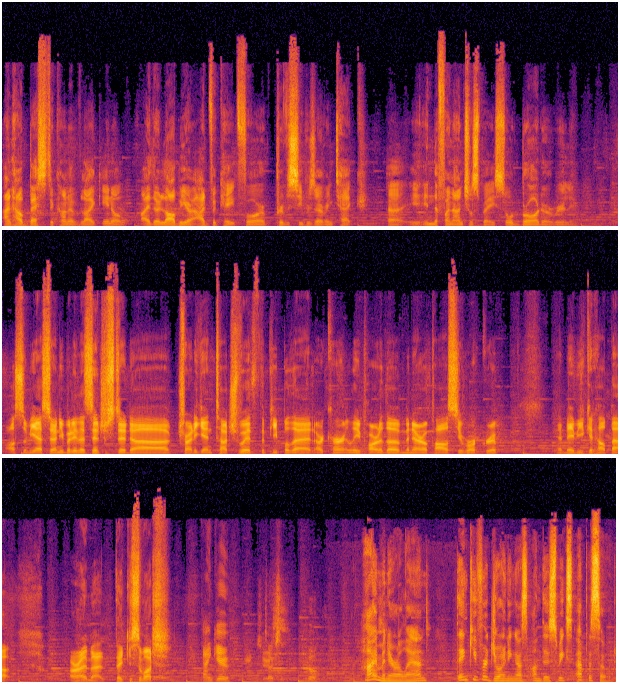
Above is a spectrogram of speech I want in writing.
and how best to kind of like, you know, either lobby or advocate for privacy preserving tech uh, in the financial space or broader, really. Awesome. Yeah. So anybody that's interested, uh, try to get in touch with the people that are currently part of the Monero policy work group, and maybe you can help out. All right, man. Thank you so much. Thank you. Cool. Hi, Monero Land. Thank you for joining us on this week's episode.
